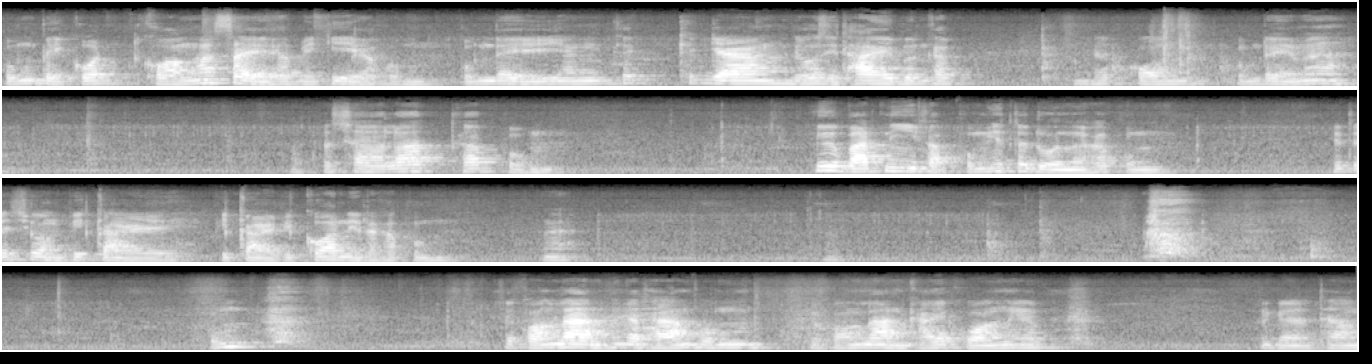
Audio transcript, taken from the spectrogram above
ผมไปกดของมาใส่ครับเมื่อกี้ครับ ผม ผมได้ยังแค่แค่ยางเดี๋ยวสิไทยเบิ่งครับนี่ครับของผมได้มาบัตรประชารัฐครับ ผม คือบัตรนี้ครับ ผมเฮ็ดตะด่วนนะครับ ผมเฮ็ดแต่ช่วงปีกายปีกายปีก้อนนี่แหละครับ ผมนะผมเจ้าของร้านเพิ่นก็ถามผมเจ้าของร้านขายของนะครับเพิ่นก็ถาม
